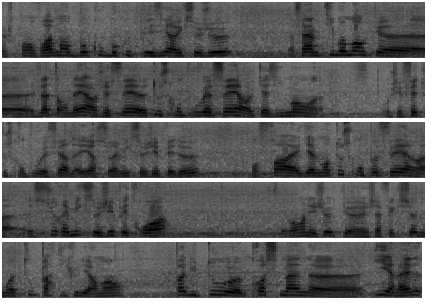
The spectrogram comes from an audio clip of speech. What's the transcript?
Je prends vraiment beaucoup, beaucoup de plaisir avec ce jeu. Ça fait un petit moment que je l'attendais. J'ai fait euh, tout ce qu'on pouvait faire euh, quasiment j'ai fait tout ce qu'on pouvait faire d'ailleurs sur MX GP2. On fera également tout ce qu'on peut faire euh, sur MX GP3. C'est vraiment les jeux que j'affectionne moi tout particulièrement. Pas du tout euh, Crossman euh, IRL.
